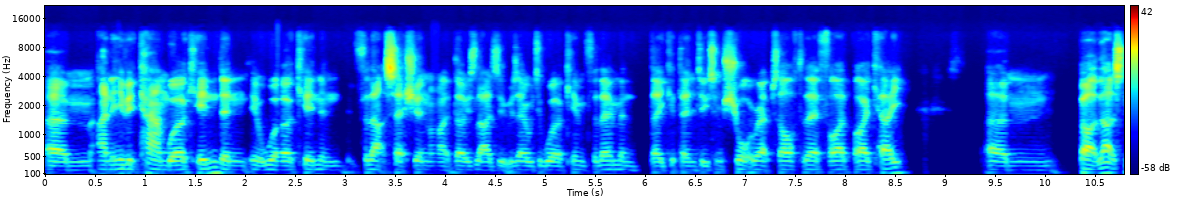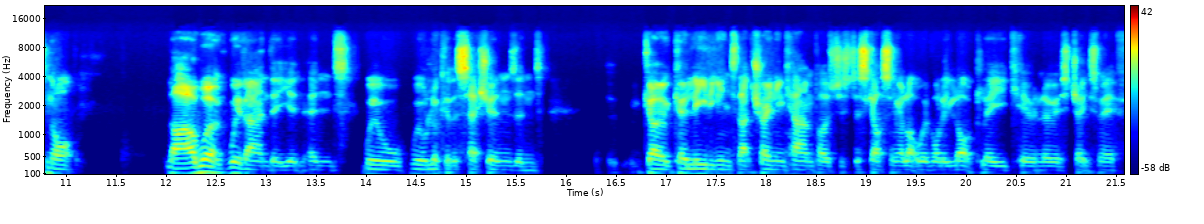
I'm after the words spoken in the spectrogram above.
Um, and if it can work in, then it'll work in. And for that session, like those lads, it was able to work in for them, and they could then do some shorter reps after their five by k. Um, but that's not like I work with Andy, and, and we'll we'll look at the sessions and go go leading into that training camp. I was just discussing a lot with Ollie Lockley, Kieran Lewis, Jake Smith,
